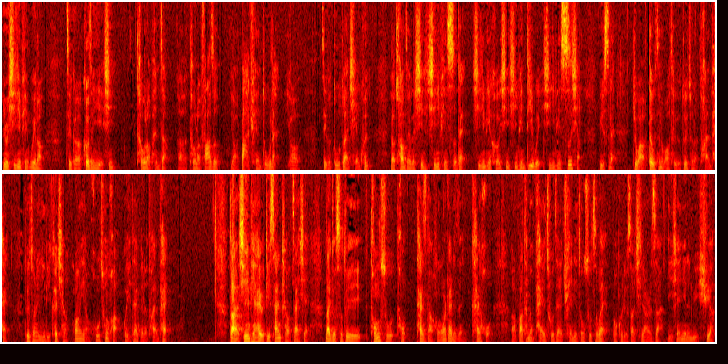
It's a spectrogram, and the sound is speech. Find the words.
因为习近平为了这个个人野心，头脑膨胀啊，头脑发热，要大权独揽，要这个独断乾坤，要创造一个习习近平时代、习近平核心、习近平地位、习近平思想。于是呢，就把斗争的矛头又对准了团派。对准了以李克强、汪洋、胡春华为代表的团派。当然，习近平还有第三条战线，那就是对同属同太子党红二代的人开火，啊，把他们排除在权力中枢之外，包括刘少奇的儿子啊、李先念的女婿啊，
